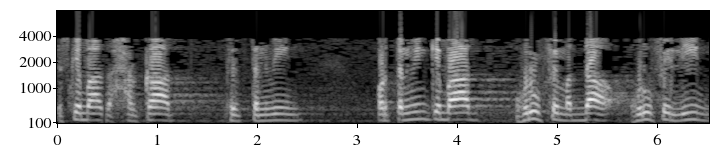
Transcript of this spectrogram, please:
اس کے بعد حرکات، پھر تنوین، اور تنوین کے بعد حروف مدہ، حروف لین۔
